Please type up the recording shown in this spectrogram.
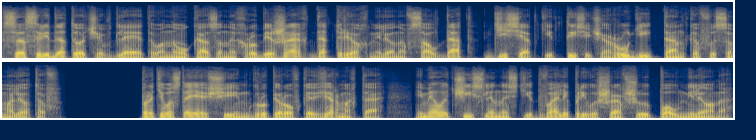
сосредоточив для этого на указанных рубежах до трех миллионов солдат, десятки тысяч орудий, танков и самолетов. Противостоящая им группировка вермахта имела численность едва ли превышавшую полмиллиона.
